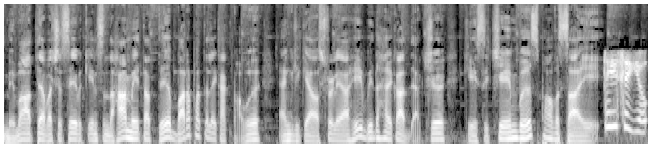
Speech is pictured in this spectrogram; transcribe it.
මෙම අත්‍යවශ්‍ය සේවකින් සඳහා මේ තත්වය බරපතල එකක් පව ඇංගලික ඔස්ට්‍රලයාහි විදායක අධ්‍යක්ෂ කේසි චේම්බර්ස් පවසයි. These are your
